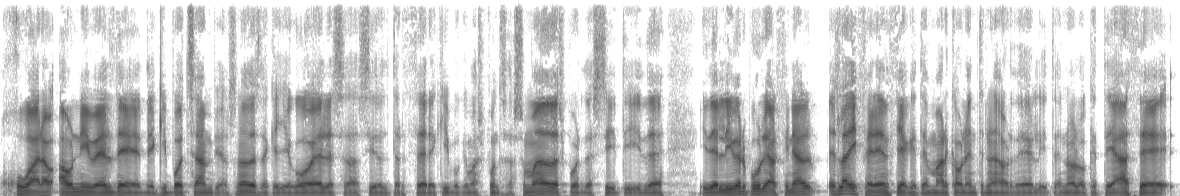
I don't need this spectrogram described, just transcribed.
jugar a, un nivel de, equipo Champions, ¿no? Desde que llegó él, ese ha sido el tercer equipo que más puntos ha sumado después de City y de, de Liverpool. Y al final es la diferencia que te marca un entrenador de élite, ¿no? Lo que te hace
